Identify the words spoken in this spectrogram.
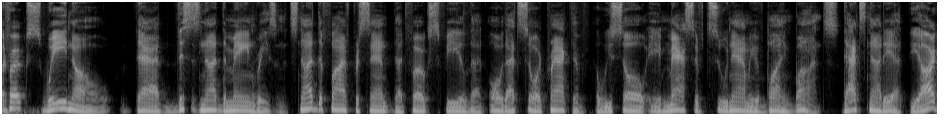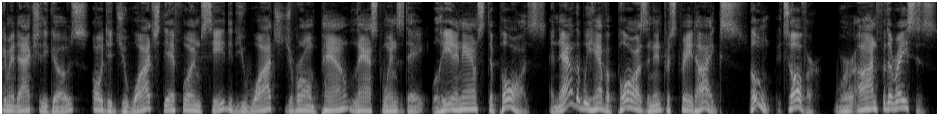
But folks, we know that this is not the main reason. It's not the 5% that folks feel that, oh, that's so attractive. We saw a massive tsunami of buying bonds. That's not it. The argument actually goes, oh, did you watch the FOMC? Did you watch Jerome Powell last Wednesday? Well, he announced a pause. And now that we have a pause in interest rate hikes, boom, it's over. We're on for the races.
